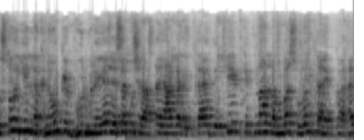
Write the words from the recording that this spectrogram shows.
दोस्तों ये लखनऊ के भूल भुलैया जैसा कुछ रास्ता यहाँ का दिखता है। देखिए कितना लंबा सुरंग टाइप का है।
